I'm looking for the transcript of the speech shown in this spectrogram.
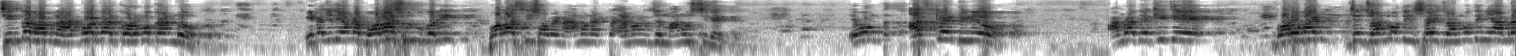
চিন্তা ভাবনা আকবরদার কর্মকাণ্ড, এটা যদি আমরা বলা শুরু করি, বলা শেষ হবে না, এমন একটা, এমন একজন মানুষ ছিলেন। এবং আজকের দিনেও আমরা দেখি যে বড় যে জন্মদিন, সেই জন্মদিনে আমরা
